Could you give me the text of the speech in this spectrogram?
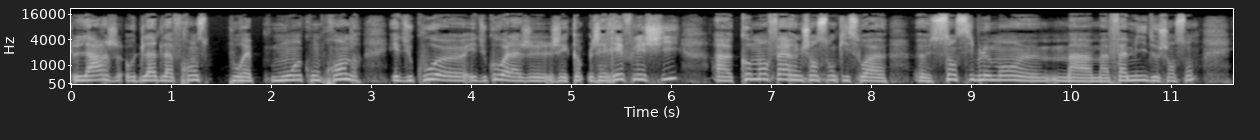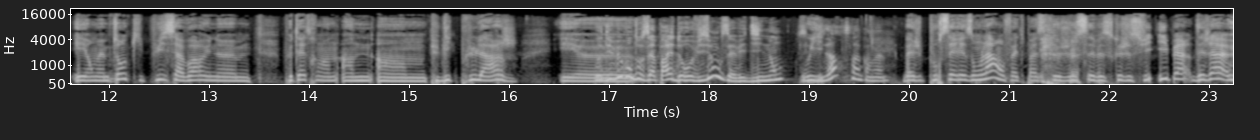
large au-delà de la France pourrait moins comprendre et du coup euh, et du coup voilà j'ai réfléchi à comment faire une chanson qui soit euh, sensiblement euh, ma, ma famille de chansons et en même temps qui puisse avoir une peut-être un, un- un public plus large et euh, Au début, quand on vous a parlé d'Eurovision, vous avez dit non. C'est Oui. bizarre ça quand même. bah, je- pour ces raisons-là, en fait, parce que je sais, parce que je suis hyper. Déjà, euh,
